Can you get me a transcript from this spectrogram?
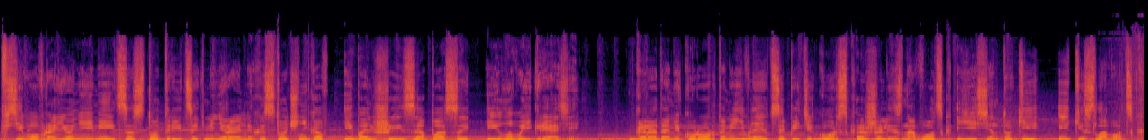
Всего в районе имеется 130 минеральных источников и большие запасы иловой грязи. Городами-курортами являются Пятигорск, Железноводск, Ессентуки и Кисловодск.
